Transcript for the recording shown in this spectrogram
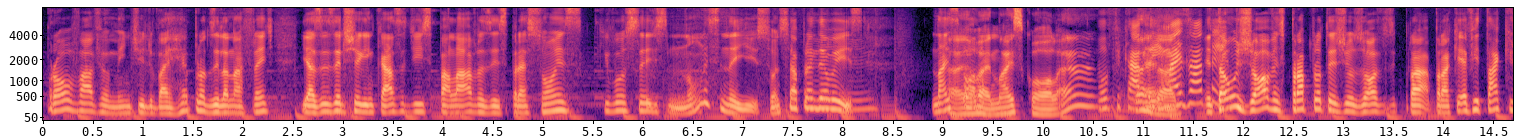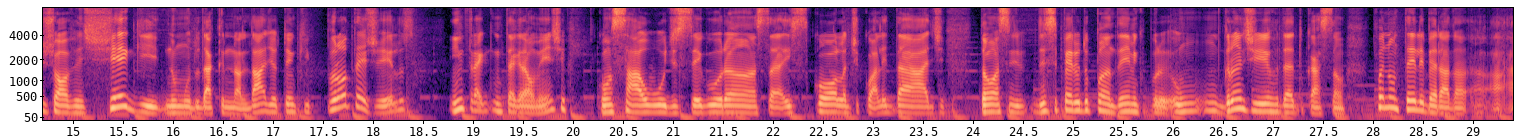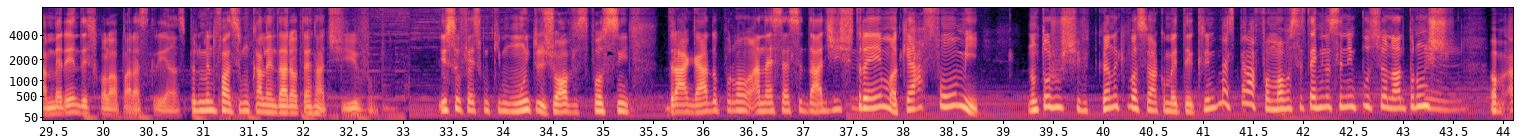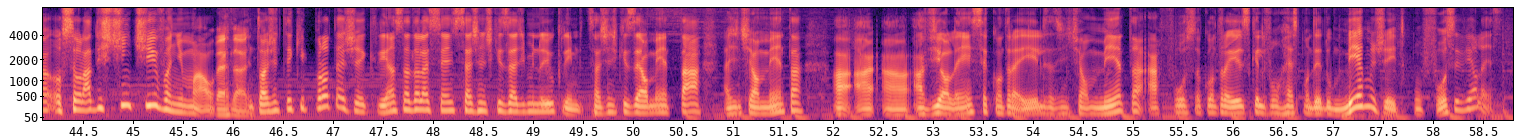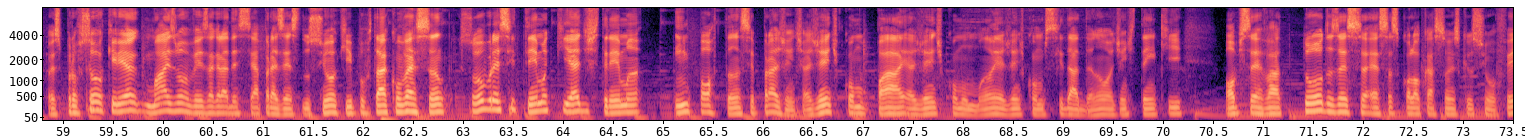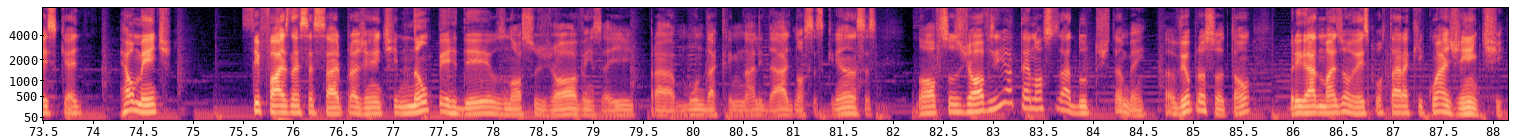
provavelmente ele vai reproduzir lá na frente. E às vezes ele chega em casa e diz palavras e expressões que você disse, não ensinei isso. Onde você aprendeu uhum. isso? Na escola. vai, na escola. É, Vou ficar verdade. bem mais atento. Então, os jovens, para proteger os jovens, para evitar que os jovens cheguem no mundo da criminalidade, eu tenho que protegê-los integralmente com saúde, segurança, escola de qualidade. Então, assim, desse período pandêmico, um, um grande erro da educação foi não ter liberado a, a, a merenda escolar para as crianças. Pelo menos fazer um calendário alternativo. Isso fez com que muitos jovens fossem dragados por uma necessidade extrema, que é a fome. Não estou justificando que você vai cometer crime, mas pela fome, mas você termina sendo impulsionado por um o seu lado instintivo animal. Verdade. Então a gente tem que proteger crianças e adolescentes se a gente quiser diminuir o crime. Se a gente quiser aumentar, a gente aumenta a, a, a violência contra eles, a gente aumenta a força contra eles, que eles vão responder do mesmo jeito, com força e violência. Pois, professor, eu queria mais uma vez agradecer a presença do senhor aqui por estar conversando sobre esse tema que é de extrema importância para a gente. A gente como pai, a gente como mãe, a gente como cidadão, a gente tem que observar todas essas colocações que o senhor fez, que é realmente se faz necessário para a gente não perder os nossos jovens aí para o mundo da criminalidade, nossas crianças, nossos jovens e até nossos adultos também. Tá, viu, professor? Então, obrigado mais uma vez por estar aqui com a gente.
